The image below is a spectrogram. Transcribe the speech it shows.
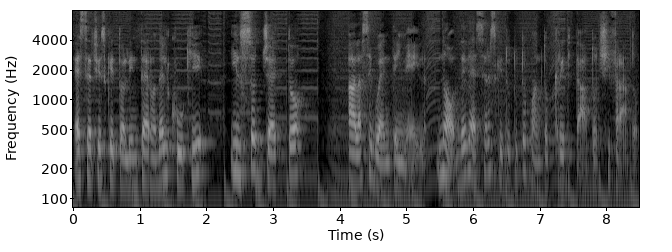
esserci scritto all'interno del cookie il soggetto alla seguente email. No, deve essere scritto tutto quanto criptato, cifrato.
